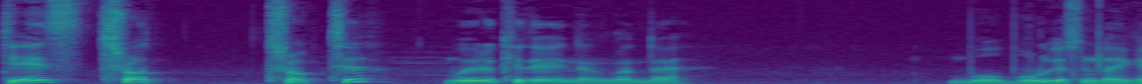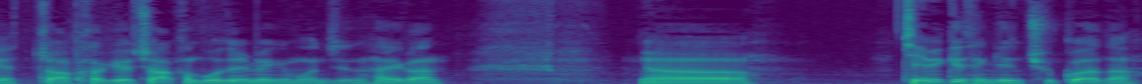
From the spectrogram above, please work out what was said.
데스트럭트 뭐 이렇게 되어 있는 건데 뭐 모르겠습니다. 이게 정확하게 정확한 모델명이 뭔지는. 하여간 어, 재밌게 생긴 축구하다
